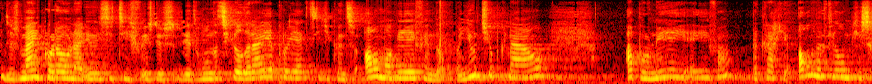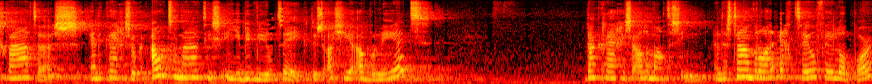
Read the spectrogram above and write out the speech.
Dus mijn corona-initiatief is dus dit 100 schilderijen project. Je kunt ze allemaal weer vinden op mijn YouTube-kanaal. Abonneer je even, dan krijg je al mijn filmpjes gratis. En dan krijg je ze ook automatisch in je bibliotheek. Dus als je je abonneert, dan krijg je ze allemaal te zien. En er staan er al echt heel veel op hoor.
